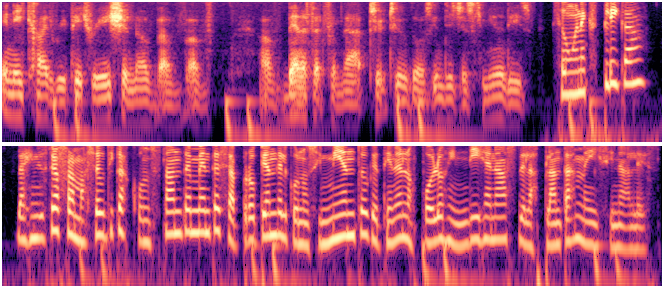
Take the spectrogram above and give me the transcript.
any kind of repatriation of, of, of, of benefit from that to, to those indigenous communities. Según explica, las industrias farmacéuticas constantemente se apropian del conocimiento que tienen los pueblos indígenas de las plantas medicinales.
